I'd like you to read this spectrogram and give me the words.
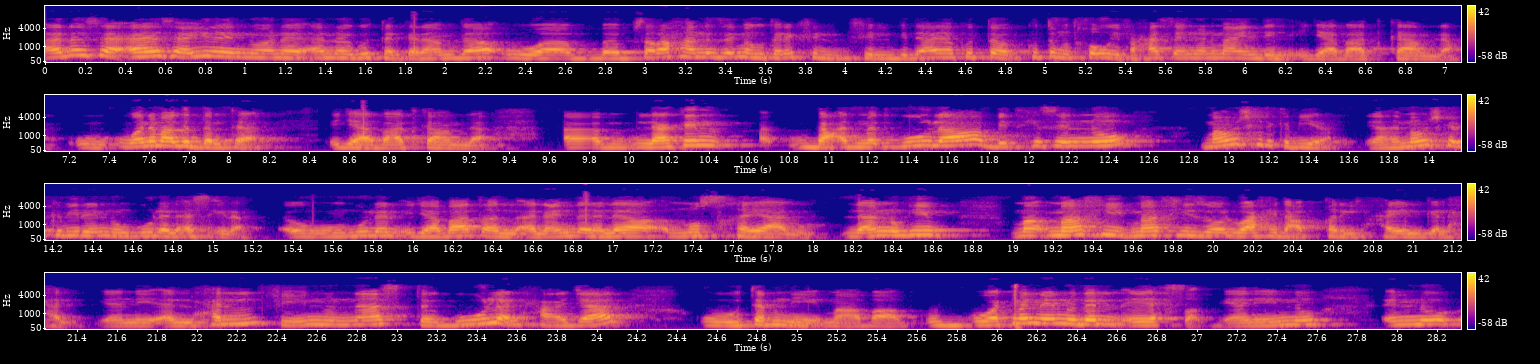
أنا أنا سعيدة إنه أنا أنا قلت الكلام ده. وبصراحة أنا زي ما قلت لك في في البداية كنت كنت متخوفة حاسة إنه أنا ما عندي الإجابات كاملة وأنا ما قدمت إجابات كاملة. لكن بعد ما تقولها بتحس إنه ما مشكلة كبيرة يعني ما مشكلة كبيرة إنه نقول الأسئلة ونقول الإجابات اللي عندنا لها نص خيال لأنه هي ما في ما في زول واحد عبقري حيلقى الحل. يعني الحل في إنه الناس تقول الحاجات وتبني مع بعض. وأتمنى إنه ده اللي يحصل. يعني انه إنه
